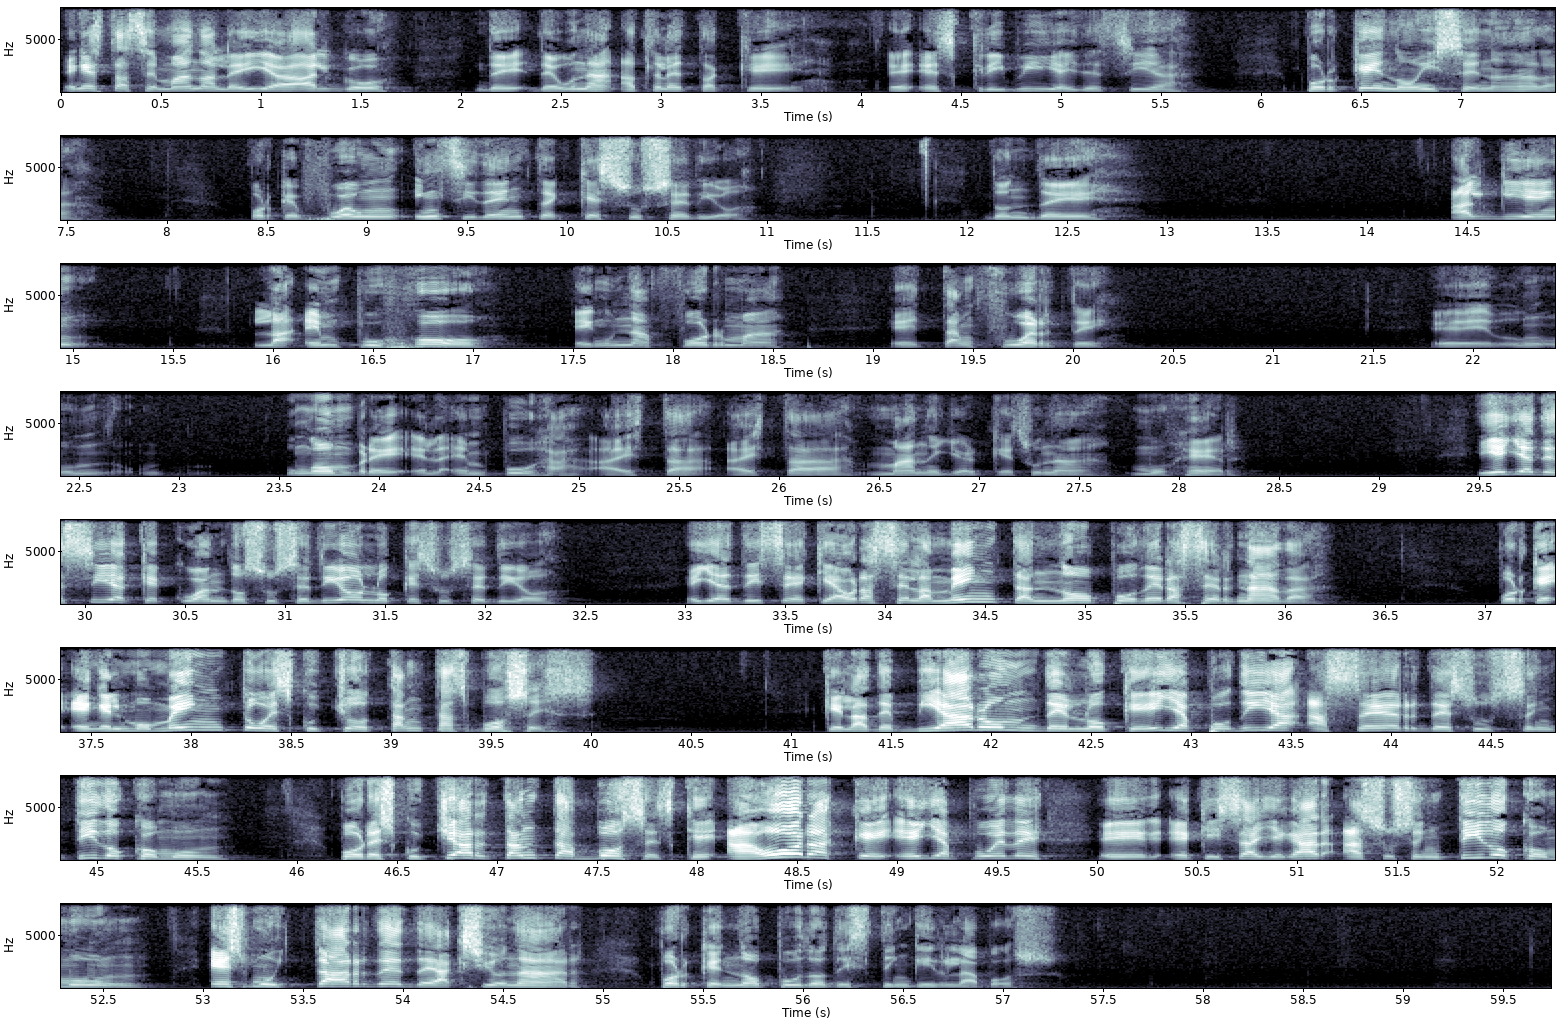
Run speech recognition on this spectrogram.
En esta semana leía algo de, de una atleta que eh, escribía y decía, ¿por qué no hice nada? Porque fue un incidente que sucedió, donde alguien la empujó en una forma eh, tan fuerte. Eh, un, hombre la empuja a esta, a esta manager, que es una mujer. Y ella decía que cuando sucedió lo que sucedió, ella dice que ahora se lamenta no poder hacer nada, porque en el momento escuchó tantas voces que la desviaron de lo que ella podía hacer de su sentido común por escuchar tantas voces que ahora que ella puede eh, eh, quizá llegar a su sentido común, es muy tarde de accionar porque no pudo distinguir la voz.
